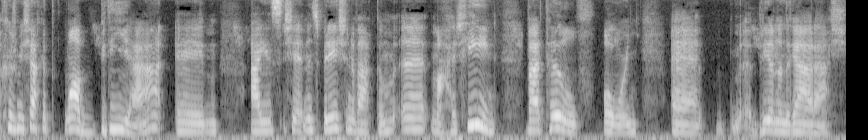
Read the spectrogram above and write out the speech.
diach gymaig nach rogwber. Kan you... Uh, chus mi seach lá bria um, a is sé an inspiration uh, mahar hín ba tilf óin brian an de garage.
